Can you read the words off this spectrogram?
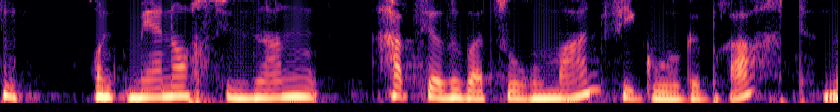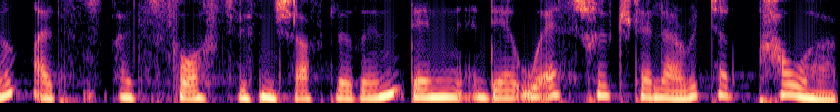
Und mehr noch, Suzanne hat es ja sogar zur Romanfigur gebracht, ne, als, als Forstwissenschaftlerin. Denn der US-Schriftsteller Richard Power,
